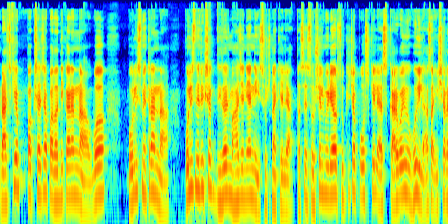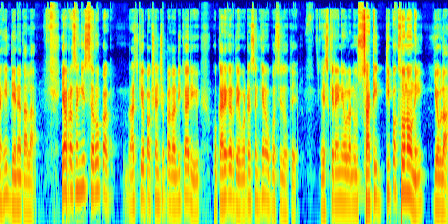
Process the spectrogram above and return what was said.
राजकीय पक्षाच्या पदाधिकाऱ्यांना व पोलीस मित्रांना पोलीस निरीक्षक धीरज महाजन यांनी सूचना केल्या. तसेच सोशल मीडियावर चुकीच्या पोस्ट केल्यास कारवाई होईल असा इशाराही देण्यात आला. या प्रसंगी सर्व प राजकीय पक्षांचे पदाधिकारी व कार्यकर्ते मोठ्या संख्येने उपस्थित होते. एस के नाईन येवला न्यूजसाठी दीपक सोनवणे येवला.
